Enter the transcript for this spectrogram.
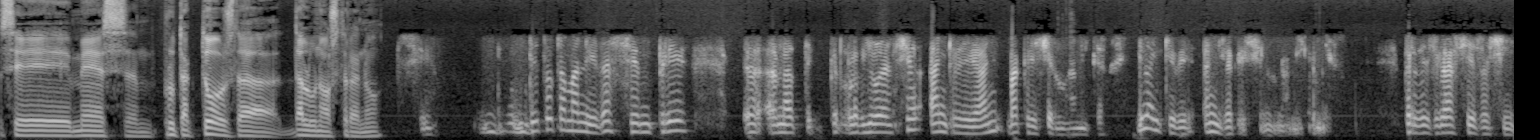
ser més eh, protectors de, de lo nostre, no? Sí. De tota manera, sempre eh, anat, la violència any rere any va creixent una mica. I l'any que ve anirà creixent una mica més per desgràcia és així.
